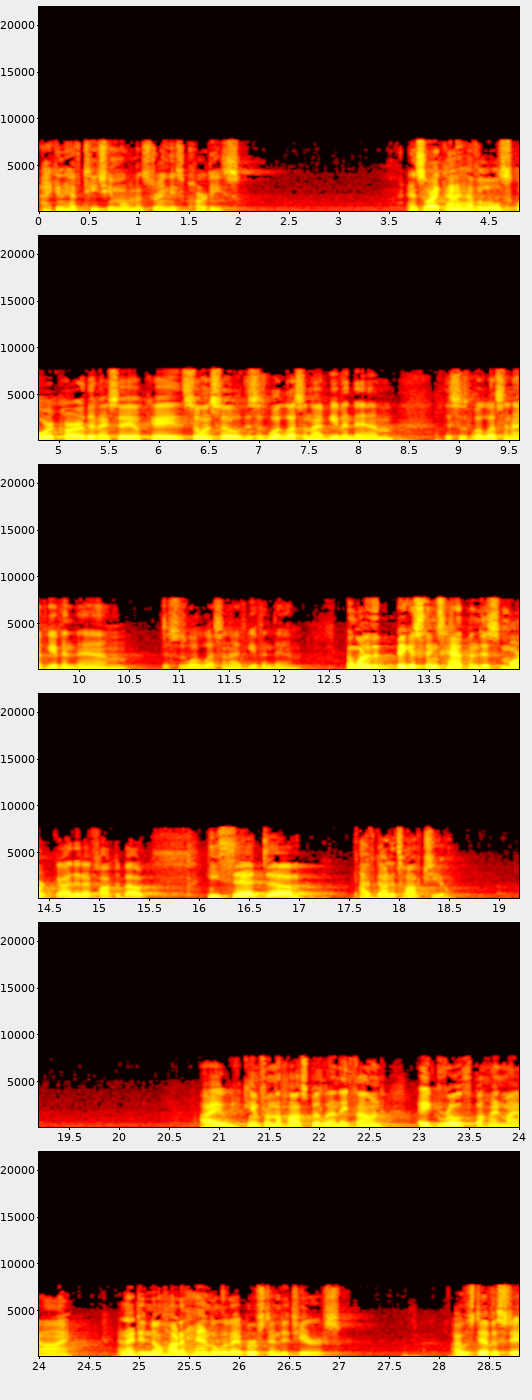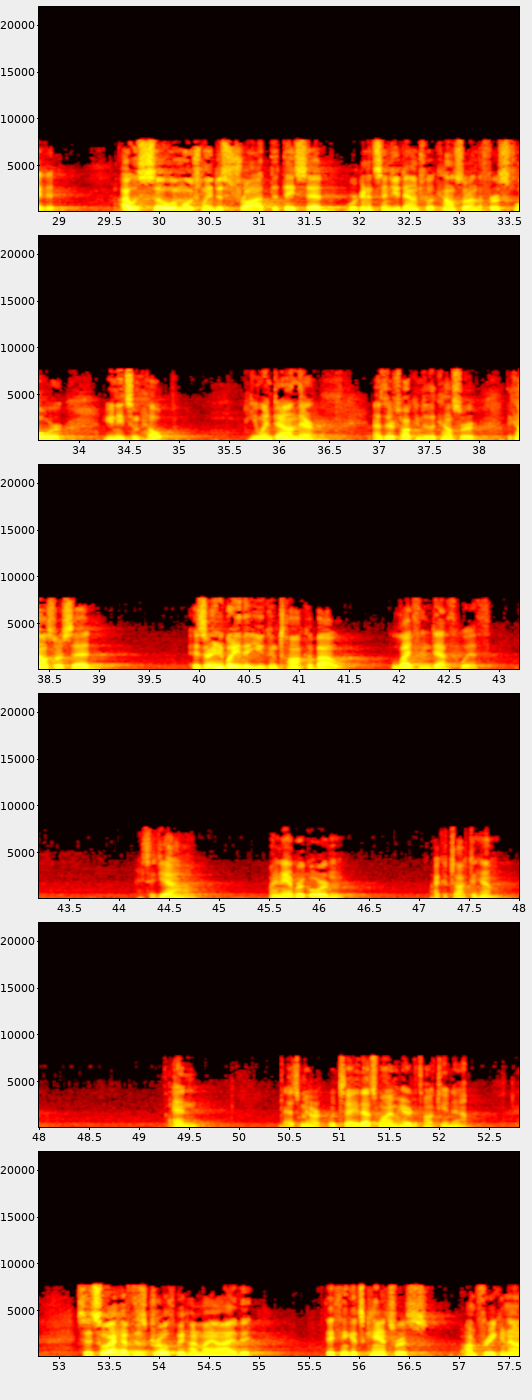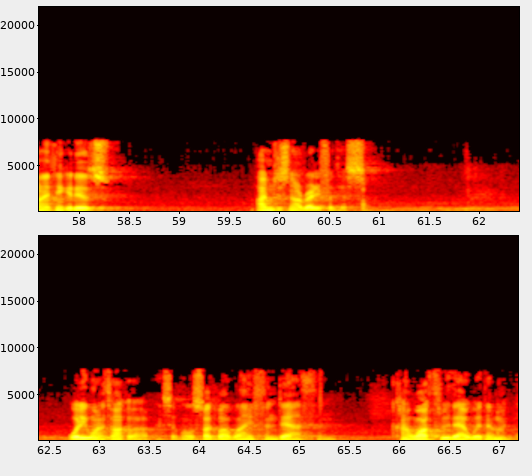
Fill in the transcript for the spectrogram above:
I can have teaching moments during these parties. And so I kind of have a little scorecard that I say, okay, so and so, this is what lesson I've given them. This is what lesson I've given them. This is what lesson I've given them. And one of the biggest things happened, this Mark guy that I've talked about, he said, um, I've got to talk to you. I came from the hospital and they found a growth behind my eye. And I didn't know how to handle it. I burst into tears. I was devastated. I was so emotionally distraught that they said, We're going to send you down to a counselor on the first floor. You need some help. He went down there. As they're talking to the counselor, the counselor said, Is there anybody that you can talk about life and death with? I said, Yeah, my neighbor Gordon. I could talk to him. And as Mark would say, that's why I'm here to talk to you now. He said, So I have this growth behind my eye. They, they think it's cancerous. I'm freaking out. I think it is. I'm just not ready for this. What do you want to talk about? I said, Well, let's talk about life and death and kind of walk through that with him.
